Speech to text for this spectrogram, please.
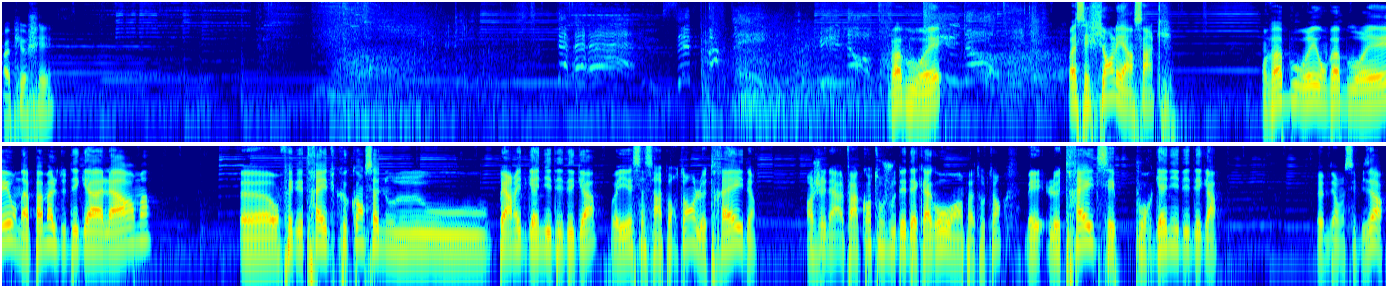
On va piocher. On va bourrer. Ouais, c'est chiant les 1-5. On va bourrer, on va bourrer. On a pas mal de dégâts à l'arme. Euh, on fait des trades que quand ça nous permet de gagner des dégâts. Vous voyez, ça c'est important. Le trade, en général, enfin quand on joue des decks aggro, hein, pas tout le temps. Mais le trade, c'est pour gagner des dégâts. Vous allez me dire, c'est bizarre.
